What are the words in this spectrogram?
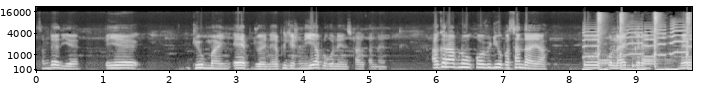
समझा दिया है कि ये ट्यूब माइन ऐप जो है ना एप्लीकेशन ये आप लोगों ने इंस्टॉल करना है। अगर आप लोगों को वीडियो पसंद आया तो उसको लाइक करें, मेरे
